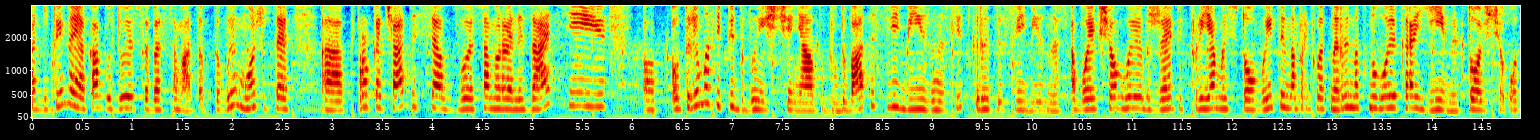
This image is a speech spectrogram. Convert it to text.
е, людина, яка будує себе сама. Тобто ви можете прокачатися в самореалізації, отримати підвищення, побудувати свій бізнес, відкрити свій бізнес. Або якщо ви вже підприємець, то вийти, наприклад, на ринок нової країни, тощо, от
